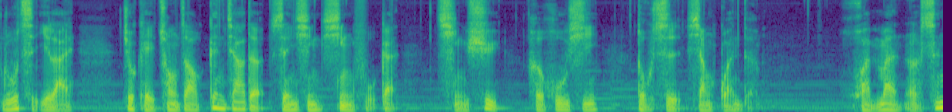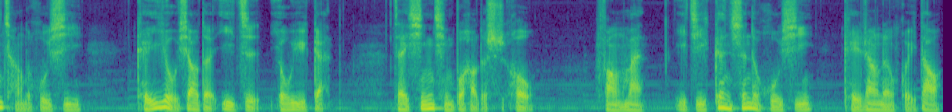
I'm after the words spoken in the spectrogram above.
如此一来，就可以创造更加的身心幸福感。情绪和呼吸都是相关的。缓慢而深长的呼吸可以有效的抑制忧郁感，在心情不好的时候，放慢以及更深的呼吸可以让人回到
